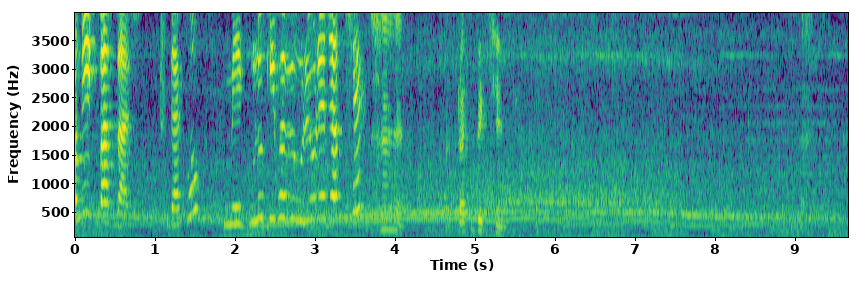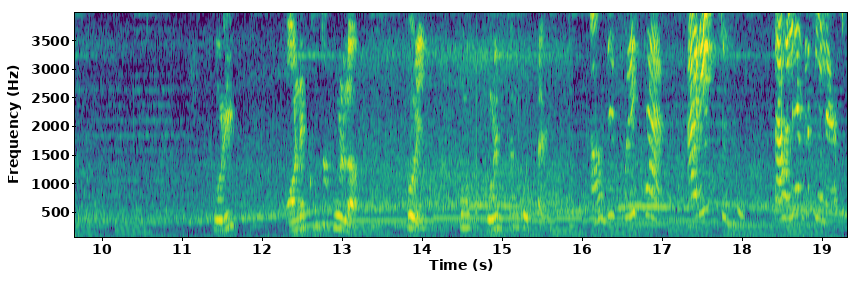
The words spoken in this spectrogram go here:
অনেক বাতাস। দেখো মেঘগুলো কীভাবে উড়ে উড়ে যাচ্ছে। হ্যাঁ। হ্যাঁ তাই তো দেখছি। করি? অনেকক্ষণ তো ঘুরলাম। কই? তোমার তো পরিস্থান কোথায়? আমাদের পরিস্থান? আর একটু দূর। তাহলে আমরা চলে আসব।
